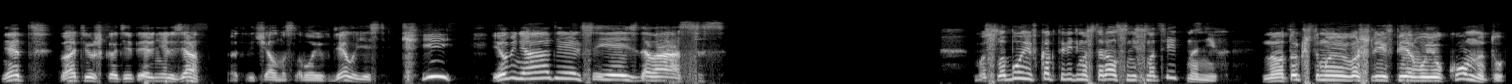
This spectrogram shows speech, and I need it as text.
«Нет, батюшка, теперь нельзя», — отвечал Масловой, — «в дело есть». «Хи! И у меня дельце есть до вас». Маслобоев как-то, видимо, старался не смотреть на них, но только что мы вошли в первую комнату,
